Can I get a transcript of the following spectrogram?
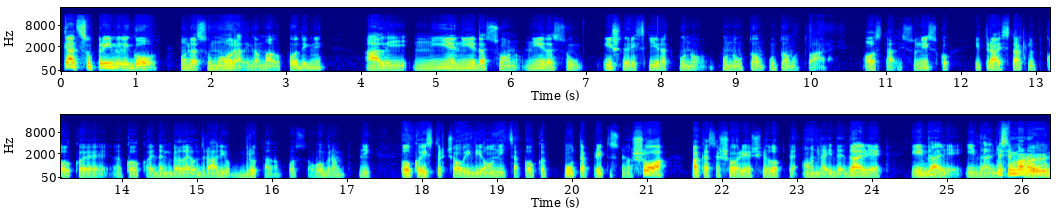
Kad su primili gol, onda su morali ga malo podigni, ali nije, nije da su ono, nije da su išli riskirati puno, puno u, tom, u tom otvaranju. Ostali su nisko i treba istaknuti koliko je, koliko je Dembele odradio brutalan posao u obrani, koliko je istrčao ovih dionica, koliko je puta pritisnuo šoa, pa kad se šo riješi lopte, onda ide dalje i Da. dalje i dalje. Mislim, ono,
